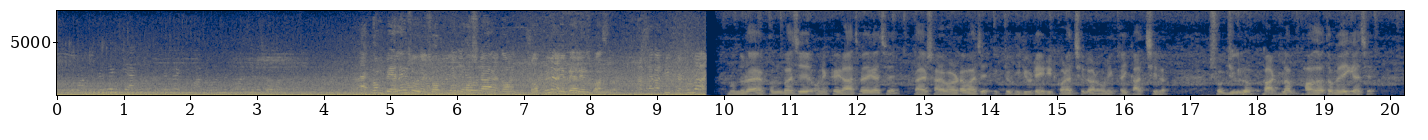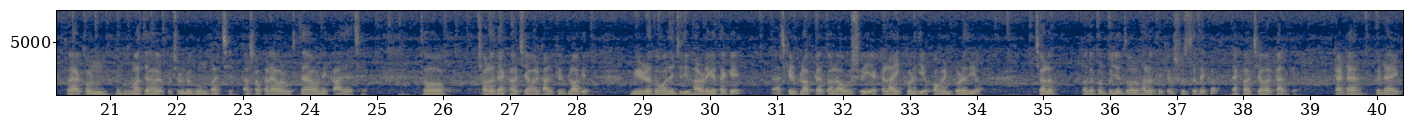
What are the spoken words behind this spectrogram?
একদম ব্যালেন্স হয়েছে সব কিছু মশলা একদম সব কিছু ব্যালেন্স পাস্তা বন্ধুরা, এখন বাজে অনেকটাই রাত হয়ে গেছে, প্রায় সাড়ে বারোটা বাজে। একটু ভিডিওটা এডিট করার ছিল আর অনেকটাই কাজ ছিল। সবজিগুলো কাটলাম খাওয়া দাওয়া তো হয়েই গেছে। তো এখন ঘুমাতে হবে, প্রচণ্ড ঘুম পাচ্ছে। কাল সকালে আবার উঠতে হবে, অনেক কাজ আছে। তো চলো, দেখা হচ্ছে আবার কালকের ব্লগে ভিডিওটা তোমাদের যদি ভালো লেগে থাকে আজকের ব্লগটা তাহলে অবশ্যই একটা লাইক করে দিও কমেন্ট করে দিও। চলো, ততক্ষণ পর্যন্ত তোমরা ভালো থেকো, সুস্থ থেকো, দেখা হচ্ছে আবার কালকে। Tata good night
